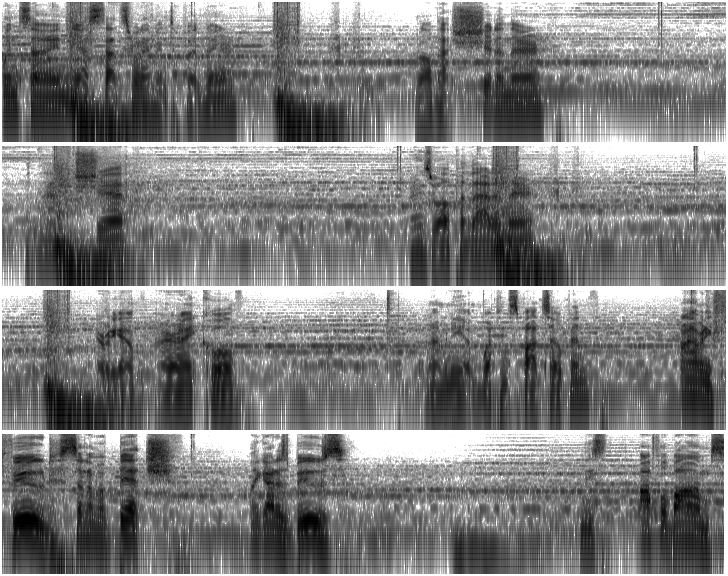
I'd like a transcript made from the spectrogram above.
Wind sign. Yes, that's what I meant to put in there. Put all that shit in there. Put that shit. Might as well put that in there. There we go. Alright, cool. I don't have any uh, weapon spots open. I don't have any food, son of a bitch. All I got is booze. And these awful bombs.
